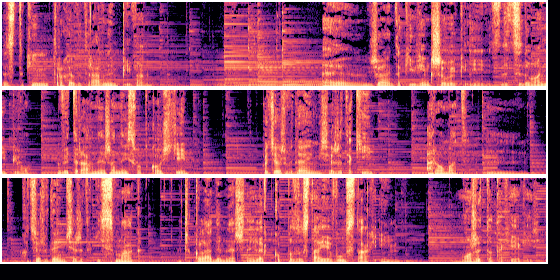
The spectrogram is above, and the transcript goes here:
z takim trochę wytrawnym piwem. E, wziąłem taki większy łyk i zdecydowanie piwo wytrawne, żadnej słodkości. Chociaż wydaje mi się, że taki aromat, mm, chociaż wydaje mi się, że taki smak czekolady mlecznej lekko pozostaje w ustach i może to takie jakieś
